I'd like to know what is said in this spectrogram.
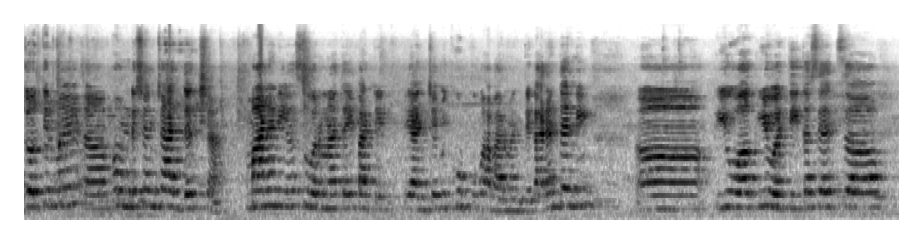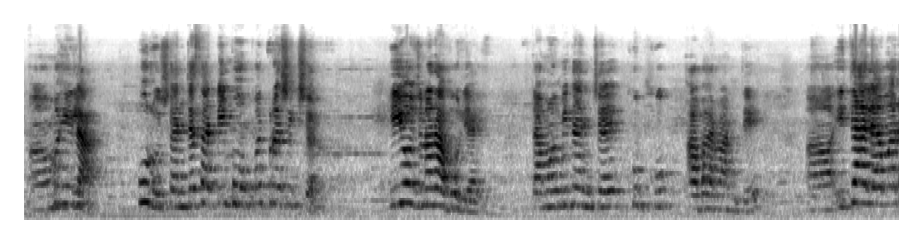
ज्योतिर्मय फाउंडेशनच्या अध्यक्षा माननीय सुवर्णाताई पाटील यांचे मी खूप खूप आभार मानते. कारण त्यांनी युवक युवती तसेच महिला पुरुष यांच्यासाठी मोफत प्रशिक्षण ही योजना राबवली आहे. त्यामुळे मी त्यांचे खूप खूप आभार मानते. इथे आल्यावर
